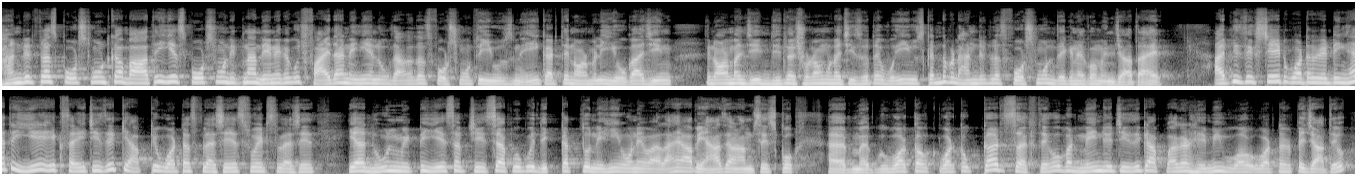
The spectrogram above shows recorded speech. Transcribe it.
हंड्रेड प्लस स्पोर्ट्स मोड का बात है, ये स्पोर्ट्स मोड इतना देने का कुछ फ़ायदा नहीं है। लोग ज़्यादातर स्पोर्ट्स मोड तो यूज़ नहीं करते। Normally yoga gym normal gym जितना छोटा मोटा चीज़ होता है, वही यूज़ करते हैं but hundred plus sports mode देखने को मिल जाता है। आई वाटर रेटिंग है तो ये एक सही चीज़ है कि आपके वाटर स्प्लैशेज स्वेट स्प्लैशेज या धूल मिट्टी, ये सब चीज़ से आपको कोई दिक्कत तो नहीं होने वाला है। आप यहाँ से आराम से इसको वर्कआउट वर्कआउट कर सकते हो बट मेन जो चीज़ है कि आप अगर हेवी वाटर पे जाते हो,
